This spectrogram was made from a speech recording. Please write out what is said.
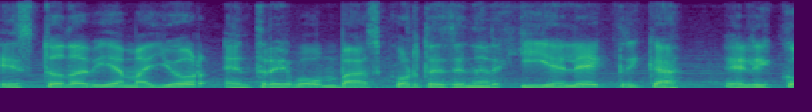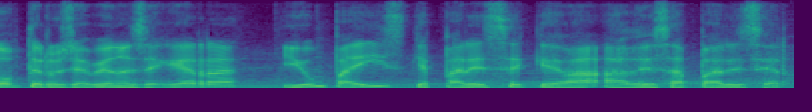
es todavía mayor entre bombas, cortes de energía eléctrica, helicópteros y aviones de guerra y un país que parece que va a desaparecer.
